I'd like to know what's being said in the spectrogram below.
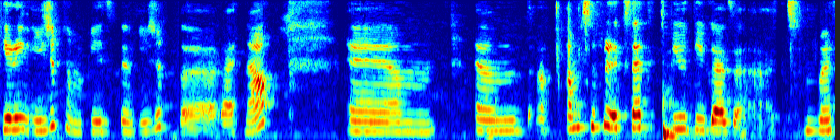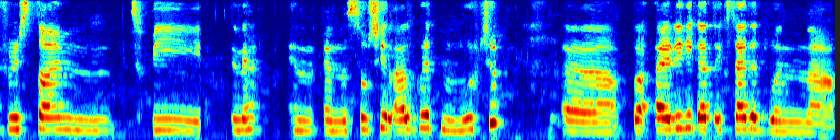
here in Egypt. I'm based in Egypt uh, right now, um, and I'm super excited to be with you guys. It's my first time to be in a, in, in the social algorithm workshop, uh, but I really got excited when. Uh,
